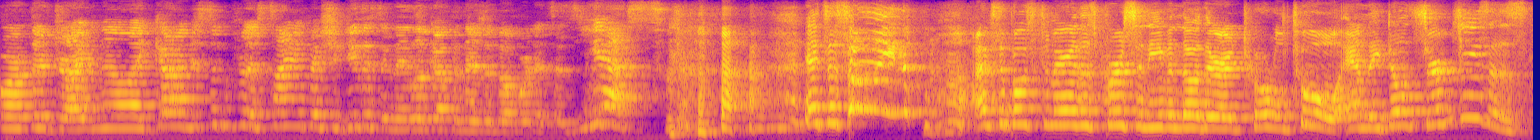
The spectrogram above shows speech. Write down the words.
Or if they're driving, they're like, God, I'm just looking for the sign if I should do this. And they look up and there's a billboard that says, Yes! it's a sign! I'm supposed to marry this person even though they're a total tool and they don't serve Jesus.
